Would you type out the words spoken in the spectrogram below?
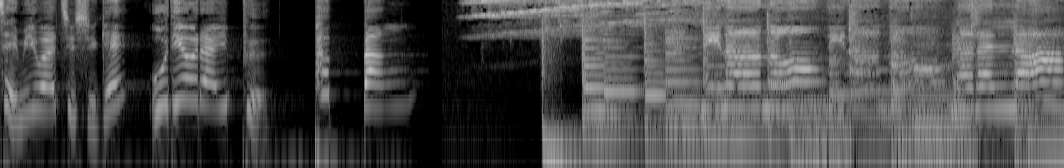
재미와 지식의 오디오 라이프 팝빵! 니나노 나랄라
